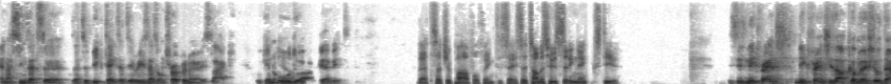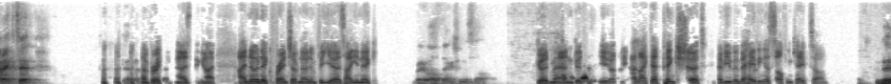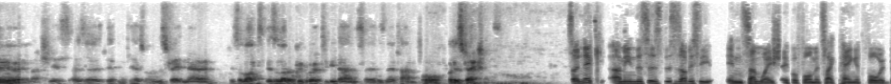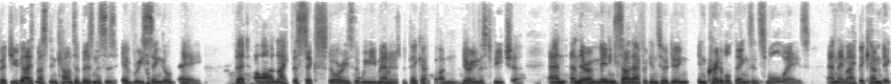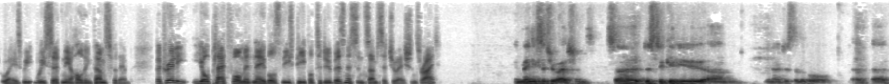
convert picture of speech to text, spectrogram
And I think that's a, that's a big take that there is as entrepreneurs. Like we can yeah. all do our fair bit. That's such a powerful thing to say. So, Thomas, who's sitting next to you? This is Nick French. Nick French is our commercial director. I've recognized the guy. I know Nick French. I've known him for years. How are you, Nick? Very well, thanks, and yourself. Good, man. Good to see you. I like that pink shirt. Have you been behaving yourself in Cape Town? Very, very much. Yes, Ozow definitely has one on the straight and narrow. There's a lot. There's a lot of good work to be done, so there's no time for for distractions. So, Nick, I mean, this is this is obviously in some way, shape, or form. It's like paying it forward. But you guys must encounter businesses every single day that are like the six stories that we managed to pick up on during this feature. And and there are many South Africans who are doing incredible things in small ways and they might become big ways. We, we certainly are holding thumbs for them. But really, your platform enables these people to do business in some situations, right? In many situations. So just to give you, um, you know, just a little uh, uh,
